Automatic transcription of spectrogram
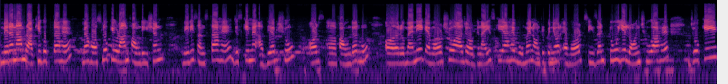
मेरा नाम राखी गुप्ता है। मैं हौसलों की उड़ान फाउंडेशन मेरी संस्था है, जिसकी मैं अध्यक्ष हूँ और फाउंडर हूँ। और मैंने एक अवार्ड शो आज ऑर्गेनाइज किया है women entrepreneur award season two ये लॉन्च हुआ है, जो कि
